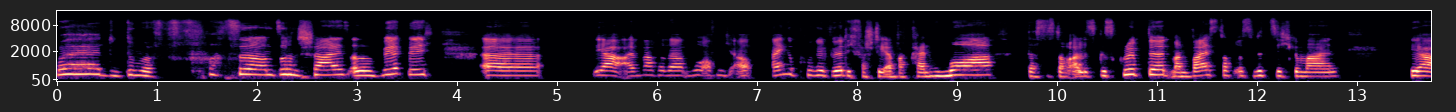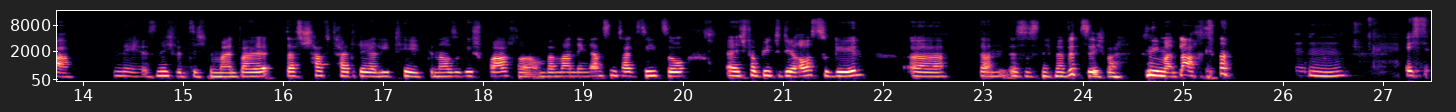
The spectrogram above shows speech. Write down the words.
Äh, du dumme Fosse und so ein Scheiß. Also wirklich, äh, ja, einfach, oder wo auf mich auch eingeprügelt wird. Ich verstehe einfach keinen Humor. Das ist doch alles gescriptet. Man weiß doch, ist witzig gemeint. Ja, Nee, ist nicht witzig gemeint, weil das schafft halt Realität, genauso wie Sprache. Und wenn man den ganzen Tag sieht, so, ich verbiete dir rauszugehen, äh, dann ist es nicht mehr witzig, weil niemand lacht. Mhm. Ich,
